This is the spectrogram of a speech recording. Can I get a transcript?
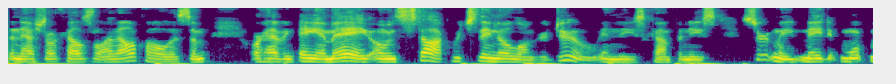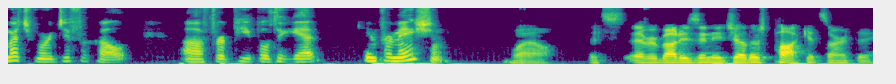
the National Council on Alcoholism or having AMA own stock, which they no longer do in these companies, certainly made it mo- much more difficult uh, for people to get information. Wow. It's everybody's in each other's pockets, aren't they?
